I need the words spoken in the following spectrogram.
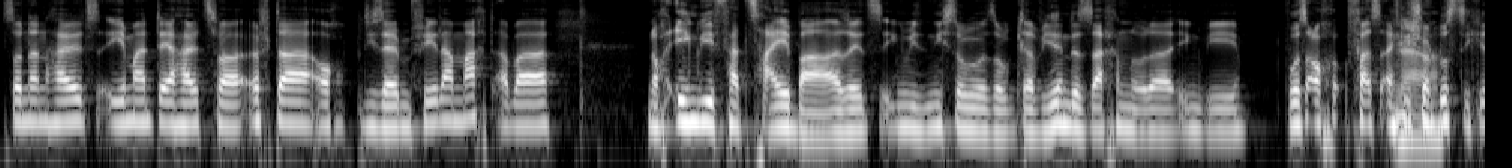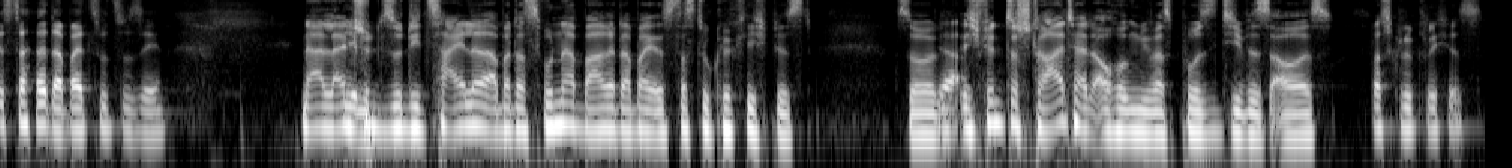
sondern halt jemand, der halt zwar öfter auch dieselben Fehler macht, aber noch irgendwie verzeihbar. Also jetzt irgendwie nicht so, so gravierende Sachen oder irgendwie, wo es auch fast eigentlich Ja. schon lustig ist, da, dabei zuzusehen. Na, allein Eben. schon so die Zeile, aber das Wunderbare dabei ist, dass du glücklich bist. So, Ja. ich finde, das strahlt halt auch irgendwie was Positives aus. Was glücklich ist.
